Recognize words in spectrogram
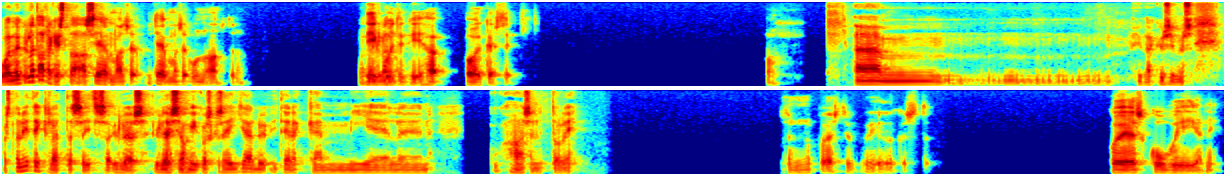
Voimme kyllä tarkistaa asiaa. Miten mä se, miten mä se unohtanut? Niin kuitenkin ihan oikeasti Öm, hyvä kysymys. Voisi itsekin laittaa se itse asiassa ylös, ylös johonkin, koska se ei jäänyt itsellekään mieleen. Kukahan se nyt oli? Sen nopeasti vilkasta. Kun ei edes kuvia, niin...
